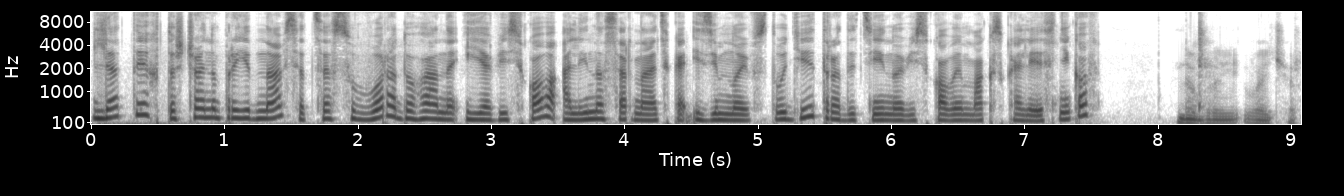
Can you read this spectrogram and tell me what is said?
Для тих, хто щойно приєднався, це сувора догана і я військова Аліна Сарнацька. І зі мною в студії традиційно військовий Макс Калєсніков. Добрий вечір.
